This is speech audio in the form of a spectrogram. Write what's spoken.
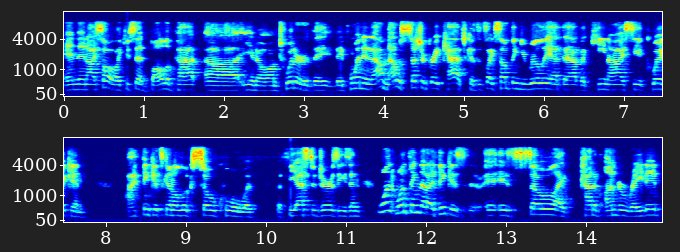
And then I saw, like you said, Ball Pat, uh, you know, on Twitter, they they pointed it out, and that was such a great catch because it's like something you really had to have a keen eye, see it quick, and I think it's going to look so cool with the Fiesta jerseys. And one one thing that I think is is so like kind of underrated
